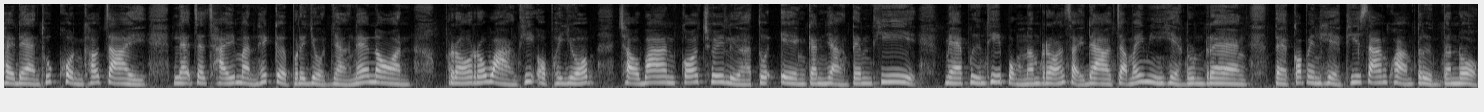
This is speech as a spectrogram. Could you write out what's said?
ชายแดนทุกคนเข้าใจ และจะใช้มันให้เกิดประโยชน์อย่างแน่นอน เพราะระหว่างที่อพยพชาวบ้านก็ช่วยเหลือตัวเองกันอย่างเต็มที่ แม้พื้นที่ป่งน้ำร้อนสายดาวจะไม่มีเหตุรุนแรง แต่ก็เป็นเหตุที่สร้างความตื่นตระหนก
